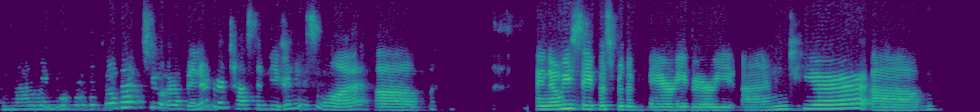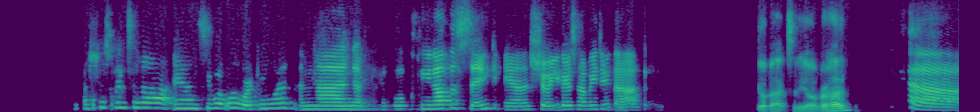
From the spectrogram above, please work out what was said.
then we will go back to our vinegar test if you guys want. Um, I know we saved this for the very, very end here. Um, let's just rinse it out and see what we're working with. And then we'll clean out the sink and show you guys how we do that. Go back to the overhead. Yeah.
